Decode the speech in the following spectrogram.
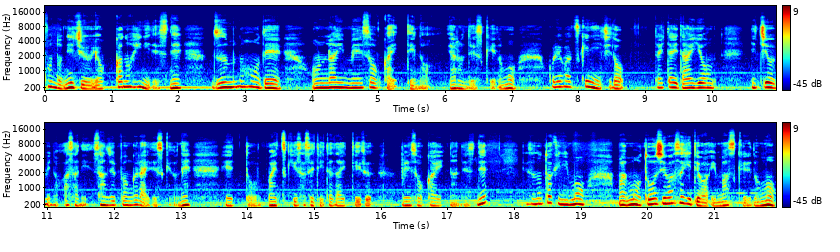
今度24日の日にですね Zoom の方でオンライン瞑想会っていうのをやるんですけれどもこれは月に一度だいたい第4日曜日の朝に30分ぐらいですけどね、え、っと毎月させていただいている瞑想会なんですね。でその時にも、まあ、もう当時は過ぎてはいますけれども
